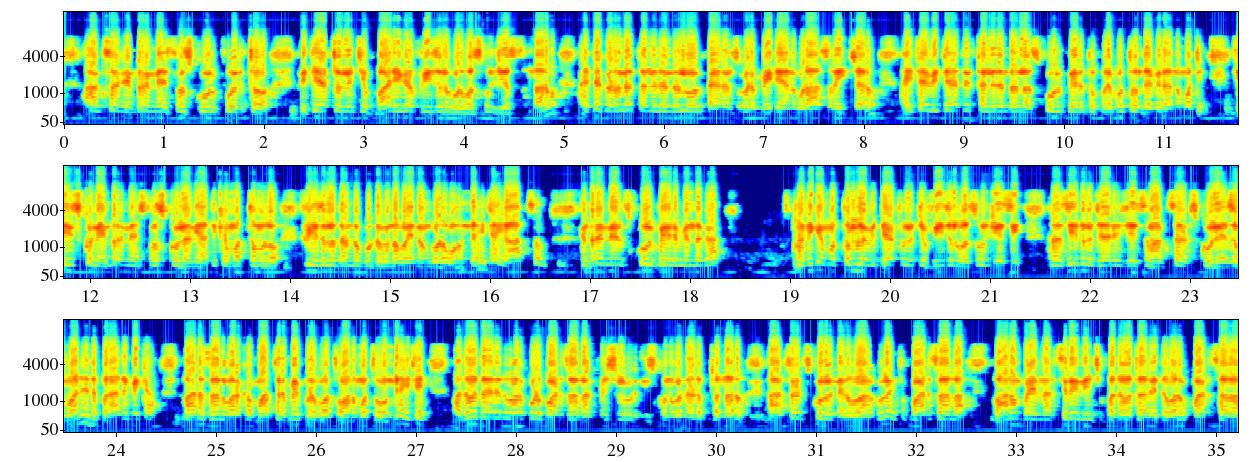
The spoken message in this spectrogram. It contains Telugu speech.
ఇంటర్నేషనల్ స్కూల్ పేరుతో విద్యార్థుల నుంచి భారీగా ఫీజులు కూడా వసూలు చేస్తున్నారు. అయితే అక్కడ ఉన్న తల్లిదండ్రులు పేరెంట్స్ కూడా మీడియాను కూడా ఆశ్రయించారు. అయితే విద్యార్థి తల్లిదండ్రులు ఆ స్కూల్ పేరుతో ప్రభుత్వం తీసుకుని ఇంటర్నేషనల్ స్కూల్ అని అధిక మొత్తంలో ఫీజులు దండుకుంటున్న వైనం కూడా ఉంది అయితే ఈ ఇంటర్నేషనల్ స్కూల్ పేరు మీదగా అధిక మొత్తంలో విద్యార్థుల నుంచి ఫీజులు వసూలు చేసి రసీదులు జారీ చేసిన ఆక్సార్డ్ స్కూల్ యజమాని ఇది ప్రాథమిక పాఠశాల వరకు మాత్రమే ప్రభుత్వం అనుమతి ఉంది. అయితే పదవ తరగతి వరకు కూడా పాఠశాల అడ్మిషన్లు కూడా తీసుకొని కూడా నడుపుతున్నారు. ఆక్సార్డ్ స్కూల్ నిర్వాహకులు అయితే పాఠశాల వారంపై నర్సరీ నుంచి పదవ తరగతి వరకు పాఠశాల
